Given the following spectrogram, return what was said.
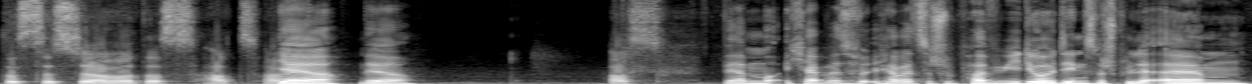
dass der Server das hat halt. Ja, ja, ja. Passt. Wir haben, ich habe jetzt, ich hab jetzt zum Beispiel ein paar Videos, denen zum Beispiel ähm,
